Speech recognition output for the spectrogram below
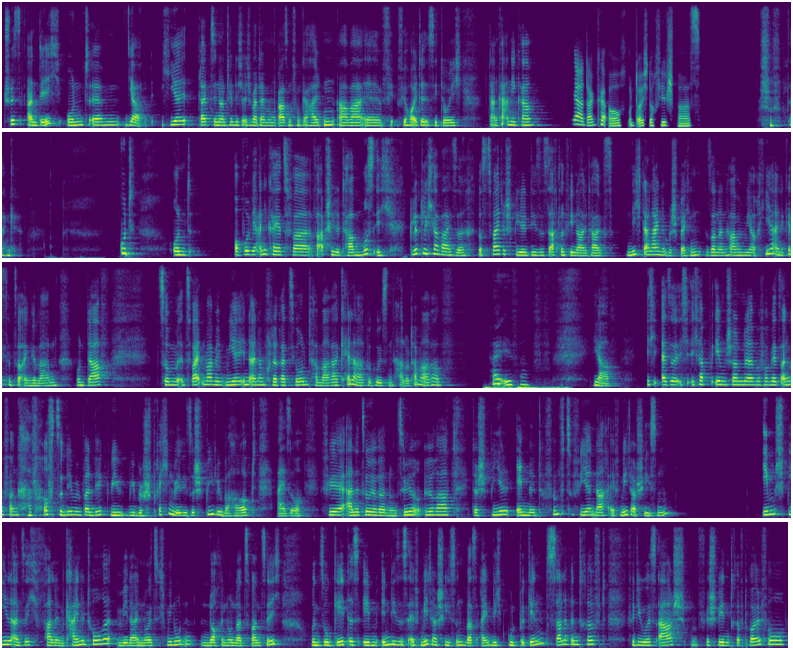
Tschüss an dich und ähm, ja, hier bleibt sie natürlich euch weiter im Rasenfunk gehalten, aber äh, für, für heute ist sie durch. Danke, Annika. Ja, danke auch und euch noch viel Spaß. danke. Gut, und obwohl wir Annika jetzt ver verabschiedet haben, muss ich glücklicherweise das zweite Spiel dieses Achtelfinaltags nicht alleine besprechen, sondern habe mir auch hier eine Gästin zu eingeladen und darf zum zweiten Mal mit mir in einer Moderation Tamara Keller begrüßen. Hallo Tamara. Hi Eva. Ja, ich, also ich, ich habe eben schon, äh, bevor wir jetzt angefangen haben aufzunehmen, überlegt, wie, wie besprechen wir dieses Spiel überhaupt. Also für alle Zuhörerinnen und Zuhörer, das Spiel endet 5 zu 4 nach Elfmeterschießen. Im Spiel an sich fallen keine Tore, weder in 90 Minuten noch in 120. Und so geht es eben in dieses Elfmeterschießen, was eigentlich gut beginnt. Sullivan trifft für die USA, für Schweden trifft Rolfo.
